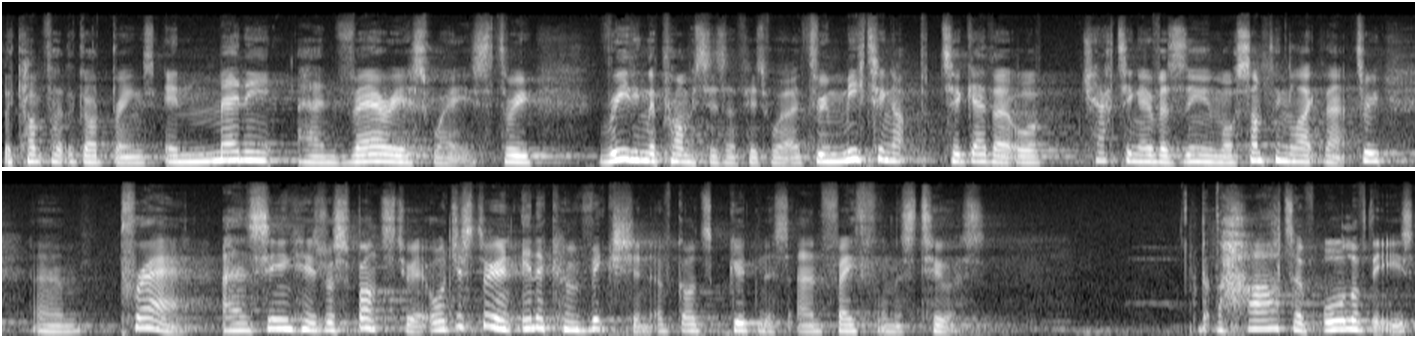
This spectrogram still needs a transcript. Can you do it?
the comfort that God brings in many and various ways through reading the promises of His Word, through meeting up together or chatting over Zoom or something like that, through um, prayer and seeing His response to it, or just through an inner conviction of God's goodness and faithfulness to us. But the heart of all of these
